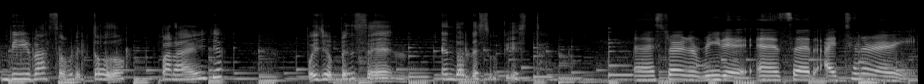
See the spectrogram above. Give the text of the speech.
viva sobre todo para ella, pues yo pensé en, en darle su fiesta. And I started to read it, and it said itinerary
